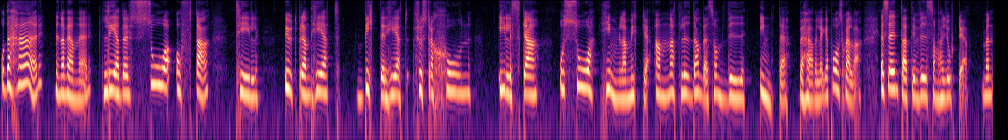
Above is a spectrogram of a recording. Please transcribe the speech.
Och det här, mina vänner, leder så ofta till utbrändhet, bitterhet, frustration, ilska och så himla mycket annat lidande som vi inte behöver lägga på oss själva. Jag säger inte att det är vi som har gjort det, men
